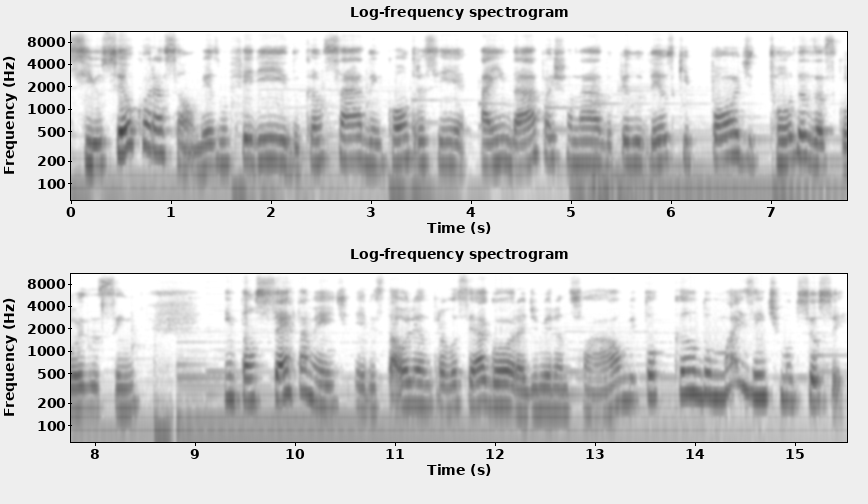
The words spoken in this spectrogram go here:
Se o seu coração, mesmo ferido, cansado, encontra-se ainda apaixonado pelo Deus que pode todas as coisas, sim, então certamente ele está olhando para você agora, admirando sua alma e tocando o mais íntimo do seu ser.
